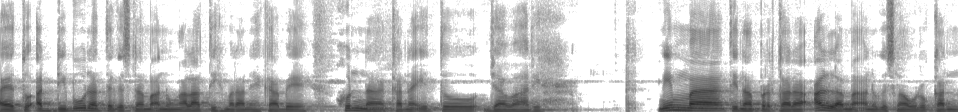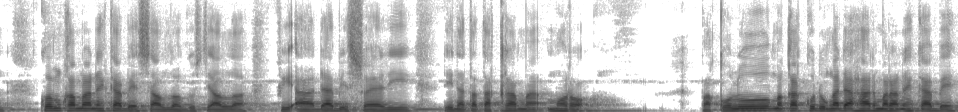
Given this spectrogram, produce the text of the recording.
Ayatu addibuna tegas nama anu ngalatih maraneh kabe. Hunna karena itu jawarih. Mimma tina perkara allama anu geus ngawurukan kum kamaraneh kabeh sa Allah Gusti Allah fi adabi suari dina tata krama moro' Pakulu maka kudu ngadahar maraneh kabeh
